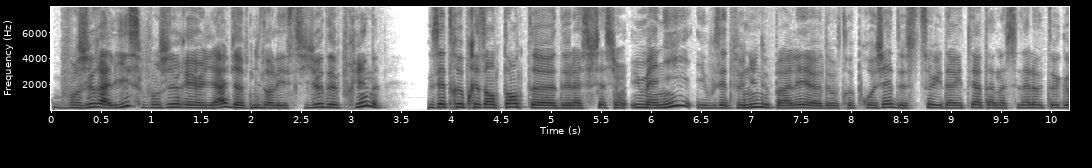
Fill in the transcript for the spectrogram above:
Bonjour Alice, bonjour Réolia, bienvenue dans les studios de Prune. Vous êtes représentante euh, de l'association Humani et vous êtes venue nous parler euh, de votre projet de solidarité internationale au Togo.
